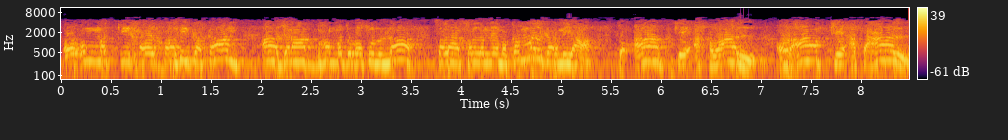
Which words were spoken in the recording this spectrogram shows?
اور امت کی خیر خواہی کا کام آج جناب محمد رسول اللہ صلی اللہ علیہ وسلم نے مکمل کر لیا تو آپ کے اقوال اور آپ کے افعال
